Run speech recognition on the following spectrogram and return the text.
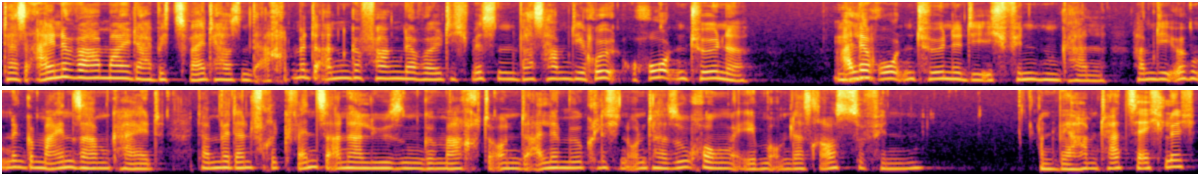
Das eine war mal, da habe ich 2008 mit angefangen, da wollte ich wissen, was haben die roten Töne? Mhm. Alle roten Töne, die ich finden kann, haben die irgendeine Gemeinsamkeit? Da haben wir dann Frequenzanalysen gemacht und alle möglichen Untersuchungen eben, um das rauszufinden. Und wir haben tatsächlich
